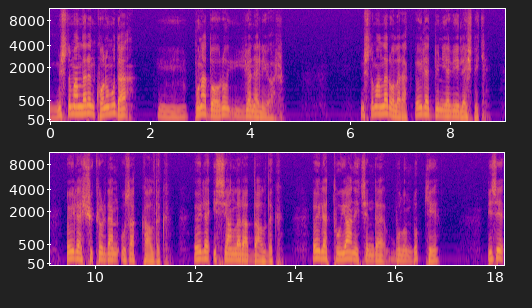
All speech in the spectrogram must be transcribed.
Müslümanların konumu da e, buna doğru yöneliyor. Müslümanlar olarak öyle dünyevileştik, öyle şükürden uzak kaldık, öyle isyanlara daldık, öyle tuyan içinde bulunduk ki, bizi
